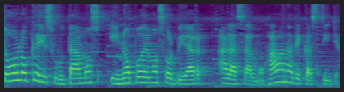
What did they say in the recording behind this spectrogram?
todo lo que disfrutamos y no podemos olvidar a las almojábanas de Castilla.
